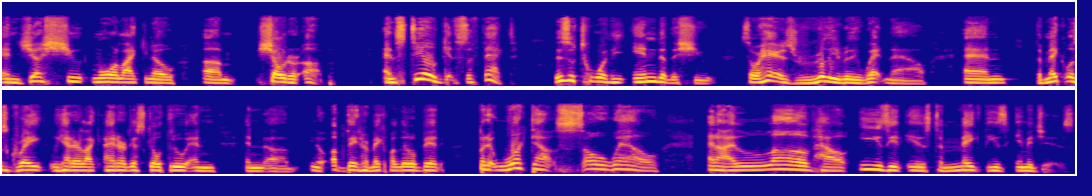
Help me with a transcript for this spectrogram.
and just shoot more like, you know, um, shoulder up and still get this effect. This is toward the end of the shoot. So her hair is really, really wet now. And the makeup was great. We had her like, I had her just go through and, and, uh, you know, update her makeup a little bit, but it worked out so well and I love how easy it is to make these images,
